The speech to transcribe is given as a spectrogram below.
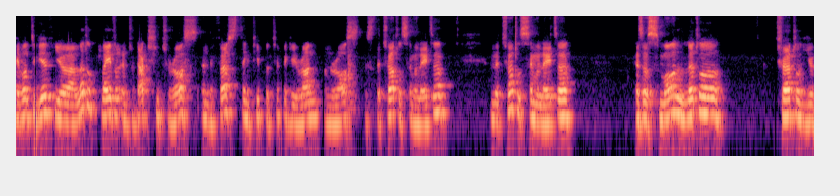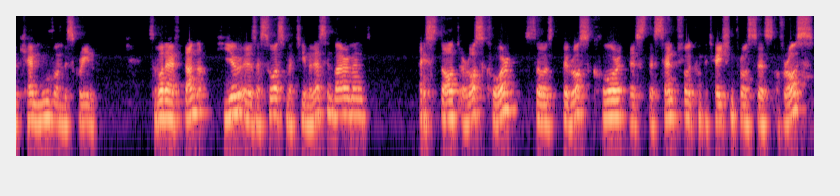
I want to give you a little playful introduction to ROS. And the first thing people typically run on ROS is the turtle simulator. And the turtle simulator is a small little turtle you can move on the screen. So what I've done here is I source my TMLS environment. I start a ROS core. So the ROS core is the central computation process of ROS.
